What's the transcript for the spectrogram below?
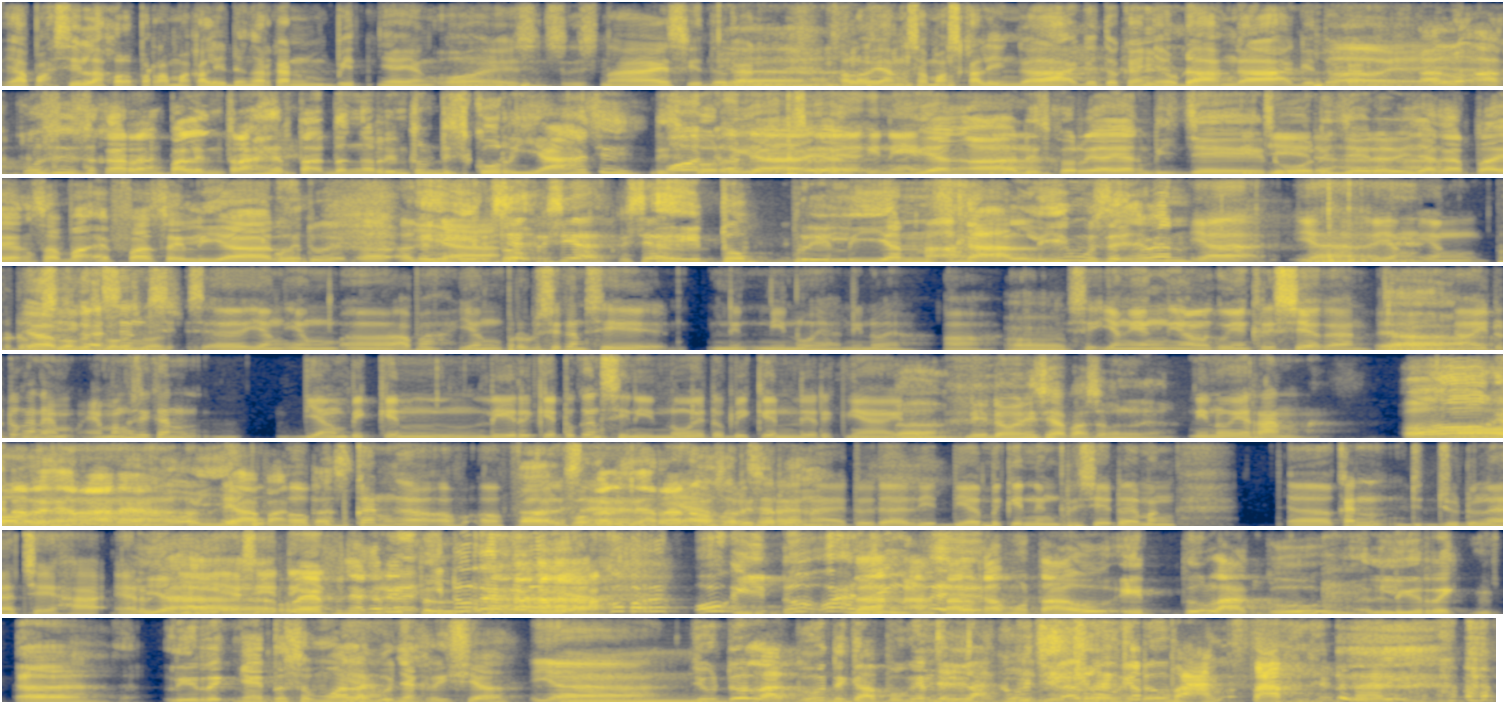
ya pastilah kalau pertama kali dengar kan beatnya yang oh it's, it's nice gitu kan kalau yang sama sekali enggak gitu kan ya udah enggak gitu kan Oh, iya. Kalau aku sih sekarang paling terakhir tak dengerin tuh Diskoria sih. Diskoria Diskoria yang gini. yang ah, Diskoria yang DJ, DJ duo DJ ah, dari ah. Jakarta yang sama Eva Celia. tuh. Waduh, uh, uh, Iya. Krisia, Krisia. Eh, itu brilian sekali musiknya kan. Ya, ya yang yang produksi Ya, bagus, nggak sih bagus, si- eh, yang yang eh, apa? Yang produksi kan si Ni- Nino ya, Nino ya. Ah. Eh, Si yang yang yang lagunya Krisya kan. Ya. Nah, itu tuh kan em- emang sih kan yang bikin lirik itu kan si Nino itu bikin liriknya itu. Eh, Nino ini siapa sebenarnya? Nino Iran. Oh, Oh, gitarisnya ya. Rana. Oh Eh, iya bu- eh, pantas. bukan eh, eh, vokalisnya. vokalisnya Rana, Ya, oh, sorry, vokalisnya sorry. Rana. Itu dia, dia bikin yang Krisya itu emang eh, kan ju- judulnya C H R I S I T. refnya kan Eh, itu. Itu ref. Iya. Aku baru oh gitu. Wah, Dan anjing. asal kamu tahu itu lagu lirik eh, liriknya itu semua Iya. lagunya Krisya. Iya. Hmm. Judul lagu digabungin jadi lagu. Jadi lagu Kan gitu. Bangsat. Nah,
